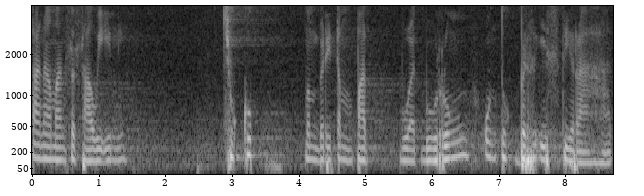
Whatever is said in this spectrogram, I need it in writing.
tanaman sesawi ini cukup memberi tempat buat burung untuk beristirahat.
